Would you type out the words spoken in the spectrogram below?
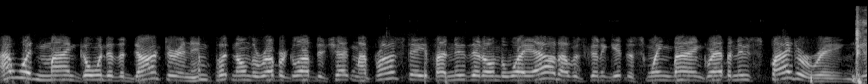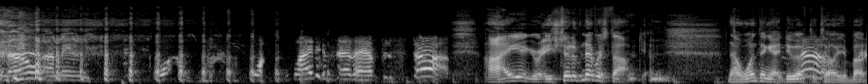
I wouldn't mind going to the doctor and him putting on the rubber glove to check my prostate if I knew that on the way out I was going to get to swing by and grab a new spider ring. You know, I mean, wh- wh- why did that have to stop? I agree. You should have never stopped. Now, one thing I do have No. to tell you about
